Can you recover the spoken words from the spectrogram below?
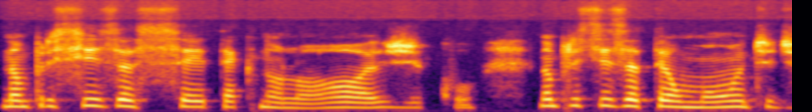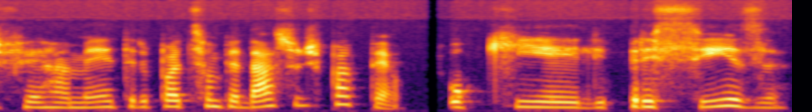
não precisa ser tecnológico, não precisa ter um monte de ferramenta, ele pode ser um pedaço de papel. O que ele precisa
